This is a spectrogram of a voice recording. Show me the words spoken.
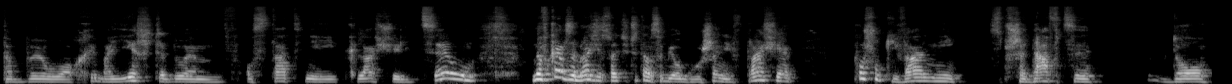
To było chyba jeszcze byłem w ostatniej klasie liceum. No w każdym razie, słuchajcie, czytam sobie ogłoszenie w prasie. Poszukiwalni sprzedawcy do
